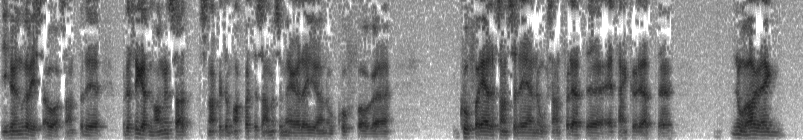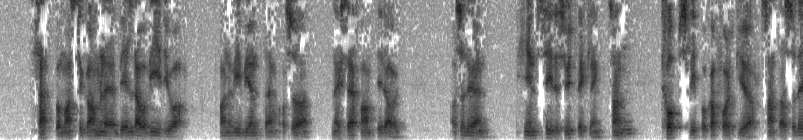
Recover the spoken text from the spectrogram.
i hundrevis av år. sant? Det, og det, er sikkert mange som har snakket om akkurat det samme som jeg og deg gjør nå. Hvorfor, uh, hvorfor, er det sånn som det er nå? sant? For uh, jeg tenker jo det at uh, nå har jeg sett på masse gamle bilder og videoer fra når vi begynte, og så når jeg ser fram til i dag Altså det er en hinsides utvikling. sånn mm. kroppslig på hva folk gjør. sant? Altså det,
